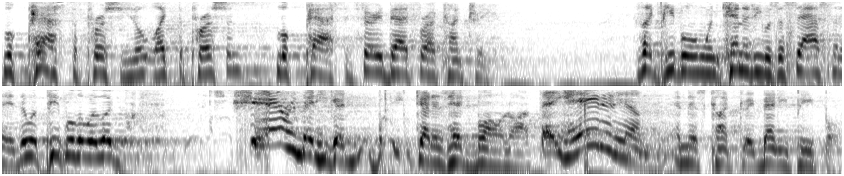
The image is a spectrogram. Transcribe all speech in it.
Look past the person. You don't like the person? Look past. It's very bad for our country. It's like people when Kennedy was assassinated. There were people that were like sharing that he got, got his head blown off. They hated him in this country, many people.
